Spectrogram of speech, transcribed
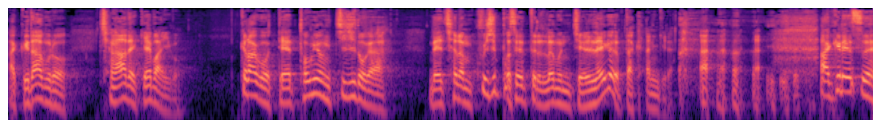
아, 그 다음으로 청와대 개방이고, 그러고 대통령 지지도가 내처럼 90%를 넘은 전례가 없다 하는 기라. 아, 그래서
